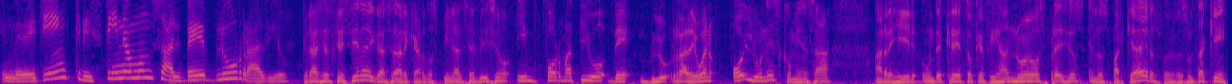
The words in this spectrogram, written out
En Medellín, Cristina Monsalve, Blue Radio. Gracias, Cristina, y gracias a Ricardo Espina, al servicio informativo de Blue Radio. Bueno, hoy lunes comienza a regir un decreto que fija nuevos precios en los parqueaderos. Pues resulta que eh,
